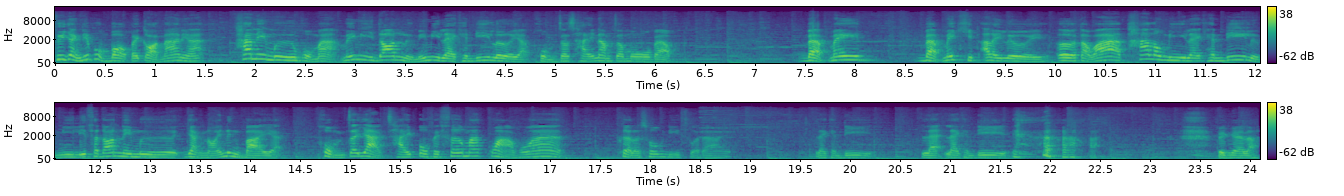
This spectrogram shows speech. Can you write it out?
คืออย่างที่ผมบอกไปก่อนหน้านี้ถ้าในมือผมอะไม่มีดอนหรือไม่มีแรแคนดี้เลยอะผมจะใช้นำจาโมแบบ แบบไม่ แบบไม่คิดอะไรเลย เออ แต่ว่าถ้าเรามีแรแคนดี้หรือมีลิซดอนในมืออย่างน้อยหนึ่งใบอะผมจะอยากใช้โปรเฟสเซอร์มากกว่า เพราะว่าเผื่อเราโชคดีสัวได้แลแคนดี้และแลแคนดี้เป็นไงล่ะ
